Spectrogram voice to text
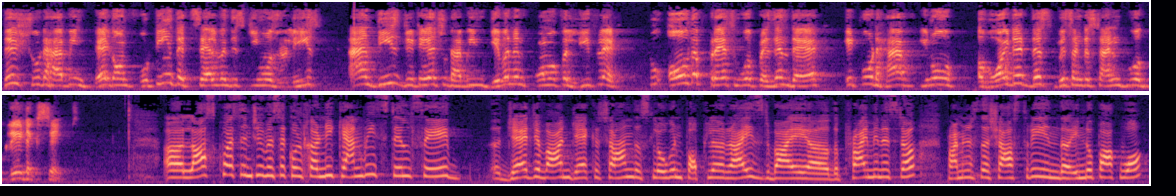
this should have been held on 14th itself when the scheme was released and these details should have been given in form of a leaflet to all the press who were present there. It would have, you know, avoided this misunderstanding to a great extent. Uh, last question to you, Mr. Kulkarni. Can we still say Jai Jawan, Jai Kisan, the slogan popularized by uh, the Prime Minister, Prime Minister Shastri in the Indo-Pak War?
